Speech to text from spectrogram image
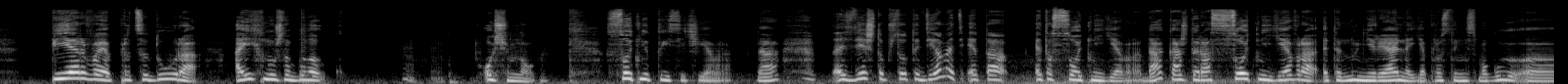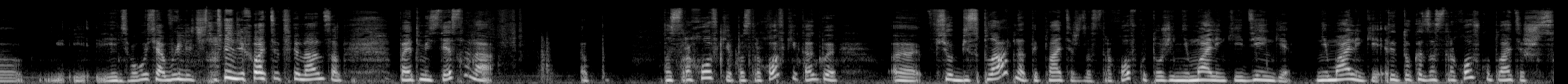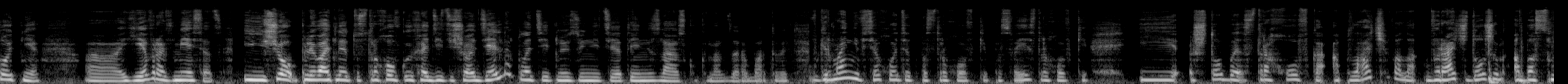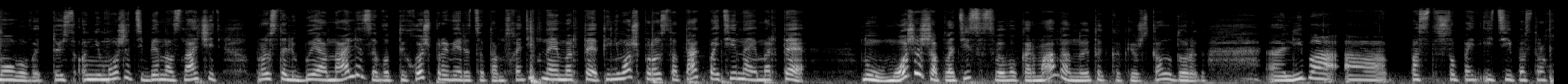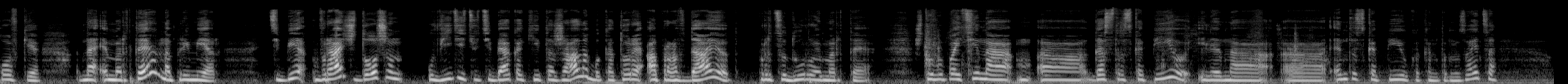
первая процедура, а их нужно было очень много. Сотни тысяч евро да. А здесь, чтобы что-то делать, это это сотни евро, да, каждый раз сотни евро, это, ну, нереально, я просто не смогу, э, я не смогу себя вылечить, мне не хватит финансов, поэтому, естественно, э, по страховке, по страховке, как бы, э, все бесплатно, ты платишь за страховку тоже не маленькие деньги, не маленькие, ты только за страховку платишь сотни а, евро в месяц. И еще плевать на эту страховку и ходить еще отдельно платить, ну извините, это я не знаю, сколько надо зарабатывать. В Германии все ходят по страховке, по своей страховке. И чтобы страховка оплачивала, врач должен обосновывать. То есть он не может тебе назначить просто любые анализы. Вот ты хочешь провериться там, сходить на МРТ. Ты не можешь просто так пойти на МРТ. Ну, можешь оплатить со своего кармана, но это, как я уже сказала, дорого. А, либо, а, чтобы идти по страховке на МРТ, например, тебе врач должен увидеть у тебя какие-то жалобы, которые оправдают процедуру МРТ. Чтобы пойти на э, гастроскопию или на э, эндоскопию, как она там называется,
